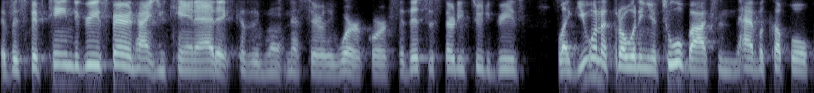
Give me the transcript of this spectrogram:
if it's 15 degrees Fahrenheit, you can't add it because it won't necessarily work. Or if this is 32 degrees, like you want to throw it in your toolbox and have a couple,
